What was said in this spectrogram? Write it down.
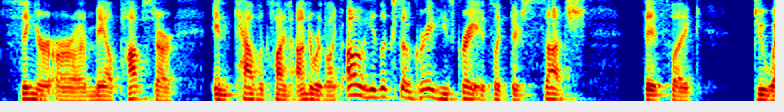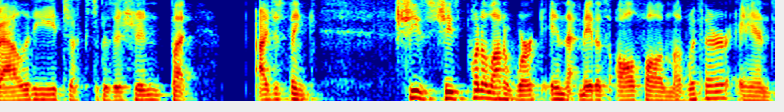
singer or a male pop star in Calvin Klein underwear, they're like, "Oh, he looks so great. He's great." It's like there's such this like duality juxtaposition, but I just think she's she's put a lot of work in that made us all fall in love with her and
